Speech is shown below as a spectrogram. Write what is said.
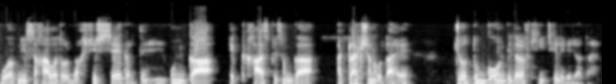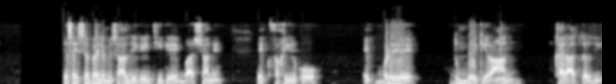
وہ اپنی سخاوت اور بخشش سے کرتے ہیں۔ ان کا ایک خاص قسم کا اٹریکشن ہوتا ہے، جو تم کو ان کی طرف کھینچ کے لے کے جاتا ہے۔ جیسا اس سے پہلے مثال دی گئی تھی کہ ایک بادشاہ نے ایک فقیر کو ایک بڑے دمبے کی ران خیرات کر دی،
